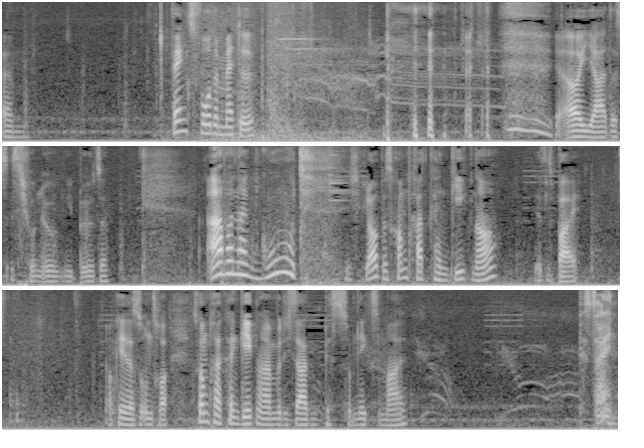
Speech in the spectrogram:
ähm. Thanks for the metal. Ja, ja, das ist schon irgendwie böse. Aber na gut. Ich glaube, es kommt gerade kein Gegner. Jetzt ist bei. Okay, das ist unserer. Es kommt gerade kein Gegner, dann würde ich sagen, bis zum nächsten Mal. Bis dahin.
